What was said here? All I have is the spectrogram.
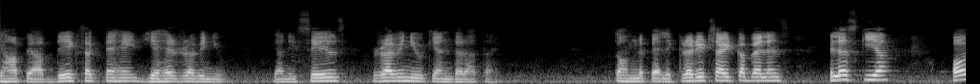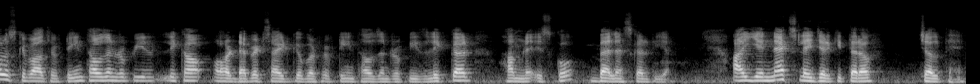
यहाँ पे आप देख सकते हैं, यह है रेवेन्यू यानी सेल्स रेवेन्यू के अंदर आता है। तो हमने पहले क्रेडिट साइड का बैलेंस प्लस किया, और उसके बाद फिफ्टीन थाउज़ेंड रुपीज़ लिखा, और डेबिट साइड के ऊपर फिफ्टीन थाउज़ेंड रुपीज़ लिख कर हमने इसको बैलेंस कर दिया। आइए नेक्स्ट लेजर की तरफ़ चलते हैं।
